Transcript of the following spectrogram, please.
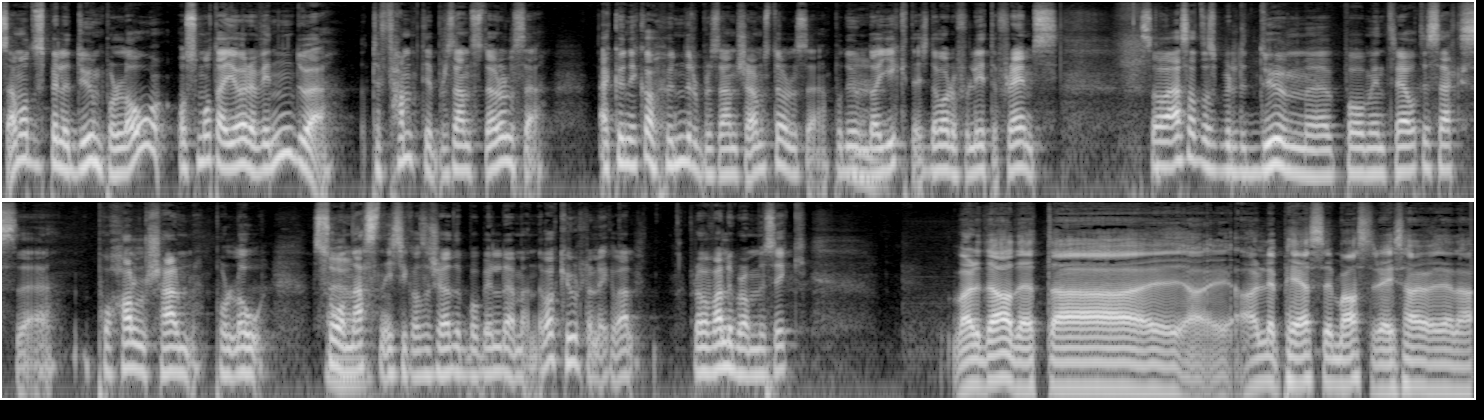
så jeg måtte spille Doom på low, og så måtte jeg gjøre vinduet til 50% størrelse. Jeg kunne ikke ha 100% skjermstørrelse på Doom. Mm. Da gikk det ikke. Da var det for lite frames. Så jeg satt og spilte Doom eh, på min 386 eh, på halv skjerm på low. Så Ja. nesten ikke hva som skjedde på bildet, men det var kult allikevel. For det var veldig bra musikk. Var det da dette Alle PC Master Race har jo denne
